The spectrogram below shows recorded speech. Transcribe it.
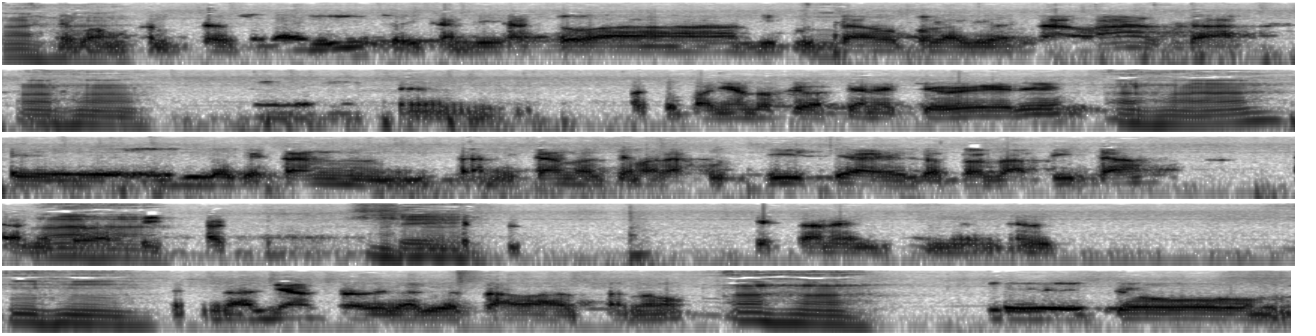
Ajá. eh, vamos a empezar por ahí, soy candidato a diputado por la Libertad Avanza, Ajá, en- acompañando a Sebastián Echeverre. ajá, Eh, lo que están tramitando el tema de la justicia, el doctor Lapita, el doctor Ajá. Lapita, sí. que están en, en- en- ujú, en la alianza de la Libertad Avanza, ¿no? Eh, yo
